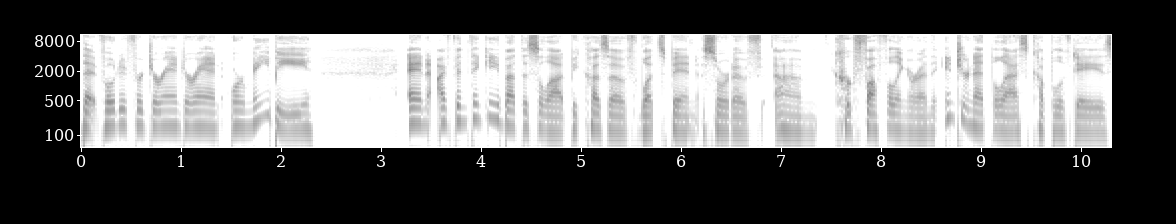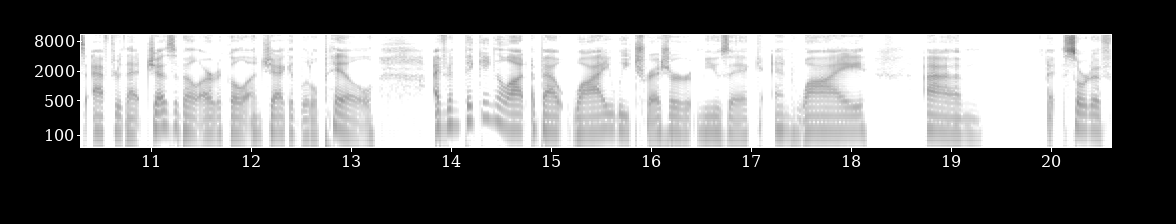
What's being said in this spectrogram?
that voted for Duran Duran, or maybe. And I've been thinking about this a lot because of what's been sort of um, kerfuffling around the internet the last couple of days after that Jezebel article on Jagged Little Pill. I've been thinking a lot about why we treasure music and why um, uh, sort of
